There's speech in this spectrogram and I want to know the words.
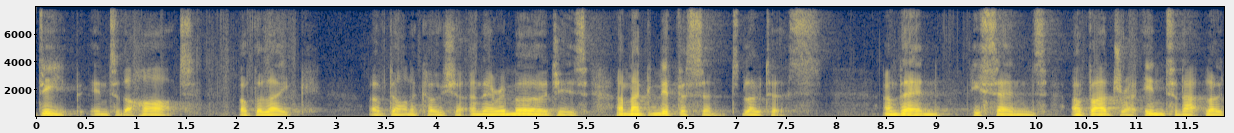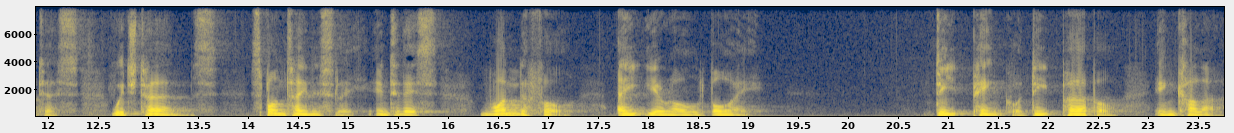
deep into the heart of the lake of Dhanakosha. And there emerges a magnificent lotus. And then he sends a Vajra into that lotus, which turns spontaneously into this wonderful eight year old boy, deep pink or deep purple in colour,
